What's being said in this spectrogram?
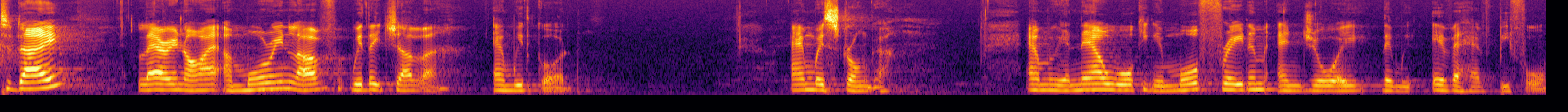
Today, Larry and I are more in love with each other and with God. And we're stronger. And we are now walking in more freedom and joy than we ever have before.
